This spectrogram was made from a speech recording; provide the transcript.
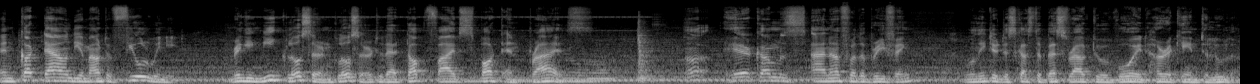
and cut down the amount of fuel we need, bringing me closer and closer to that top five spot and prize. Uh, here comes Anna for the briefing. We'll need to discuss the best route to avoid Hurricane Tallulah.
